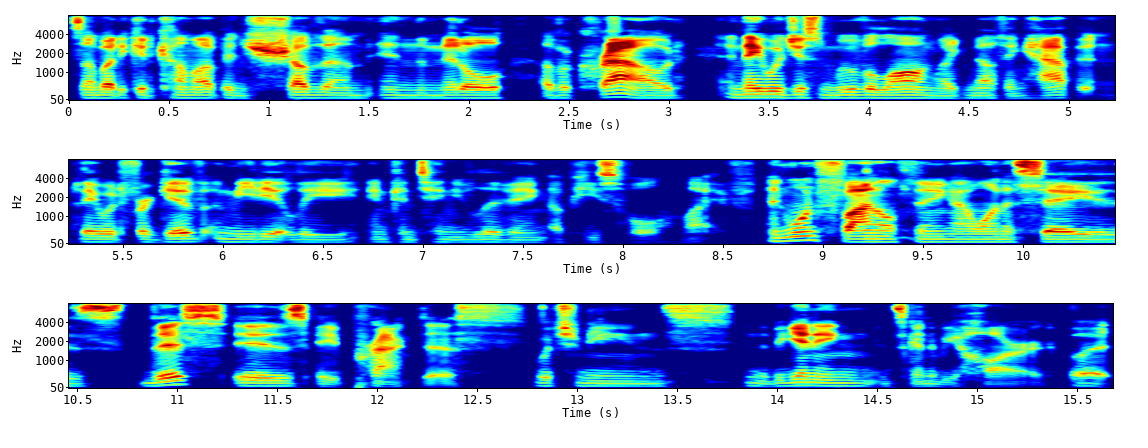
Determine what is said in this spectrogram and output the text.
Somebody could come up and shove them in the middle of a crowd and they would just move along like nothing happened. They would forgive immediately and continue living a peaceful life. And one final thing I want to say is this is a practice, which means in the beginning it's going to be hard, but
